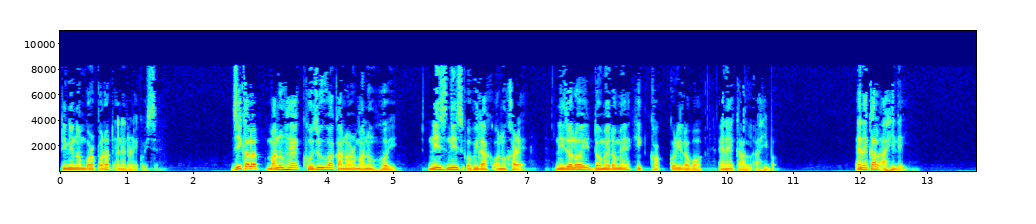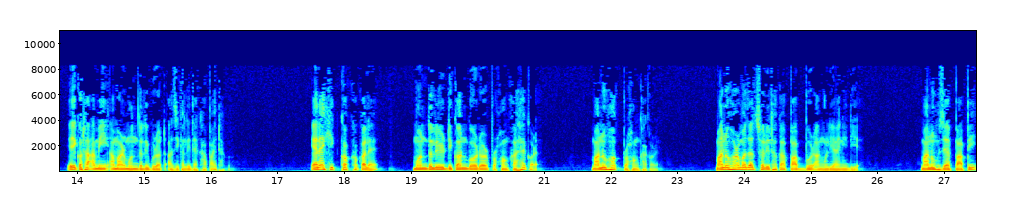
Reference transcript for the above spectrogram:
তিনি নম্বৰ পদত এনেদৰে কৈছে। যি কালত মানুহে খজুওৱা কাণৰ মানুহ হৈ নিজ নিজ অভিলাষ অনুসাৰে নিজলৈ দমে দমে শিক্ষক কৰি ল'ব এনে কাল আহিব। এনে কাল আহিলেই। এই কথা আমি আমাৰ মণ্ডলীবোৰত আজিকালি দেখা পাই থাকো। এনে শিক্ষকসকলে মণ্ডলীৰ ডিকন বৰ্ডৰ প্ৰশংসাহে কৰে। মানুহক প্ৰশংসা কৰে। মানুহৰ মাজত চলি থকা পাপবোৰ আঙুলিয়াই নিদিয়ে। মানুহ যে পাপী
